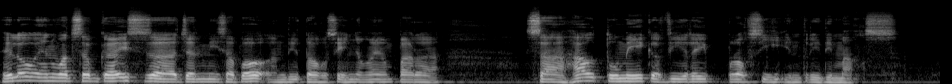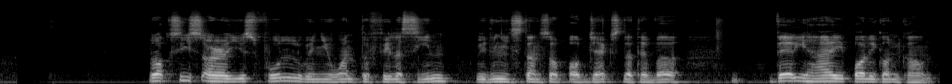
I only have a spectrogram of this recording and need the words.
Hello and what's up guys? Uh, Jan Misa po. Andito ako sa inyo ngayon para sa how to make a V-Ray proxy in 3D Max. Proxies are useful when you want to fill a scene with an instance of objects that have a very high polygon count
